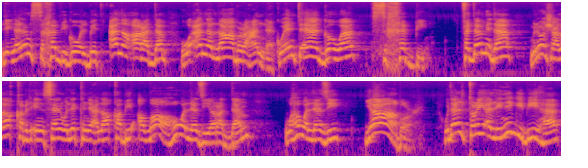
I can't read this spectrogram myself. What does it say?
لأن أنا مستخبي جوه البيت أنا أرى الدم وأنا اللي أعبر عنك وأنت قاعد جوه مستخبي. فالدم ده ملوش علاقة بالإنسان ولكن له علاقة بالله هو الذي يرى الدم وهو الذي يعبر. وده الطريقة اللي نيجي بيها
